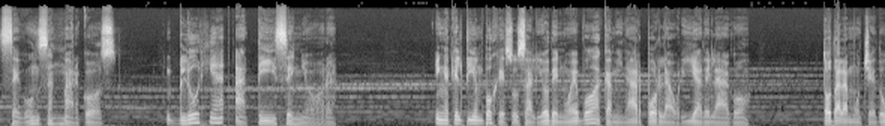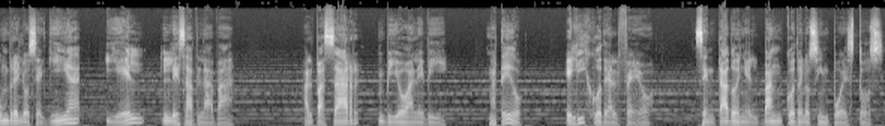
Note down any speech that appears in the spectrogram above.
según San Marcos. Gloria a ti, Señor. En aquel tiempo Jesús salió de nuevo a caminar por la orilla del lago. Toda la muchedumbre lo seguía y él les hablaba. Al pasar, vio a Leví, Mateo, el hijo de Alfeo, sentado en el banco de los impuestos,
